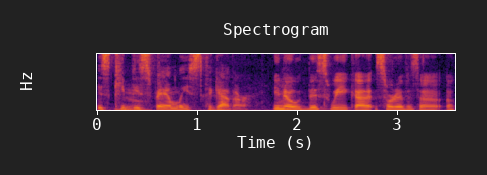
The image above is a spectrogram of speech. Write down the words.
Is keep these families together. You know, this week, uh, sort of as a, a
